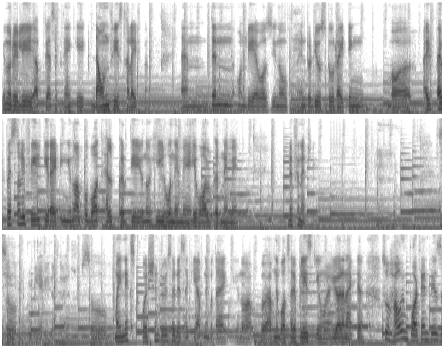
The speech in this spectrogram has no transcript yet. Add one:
you know really आप कह सकते हैं कि एक डाउन फ़ेज़ था लाइफ का. And then only I was you know introduce to writing और आई आई पर्सनली फील कि राइटिंग यू नो आपको बहुत हेल्प करती है यू नो हील होने में इवॉल्व करने में. डेफिनेटली सो टोटली एग्री करता हूँ यार। So my next question to you sir जैसा कि आपने बताया कि यू नो आप आपने बहुत सारे प्लेस किए हुए हैं you are an actor so how important is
